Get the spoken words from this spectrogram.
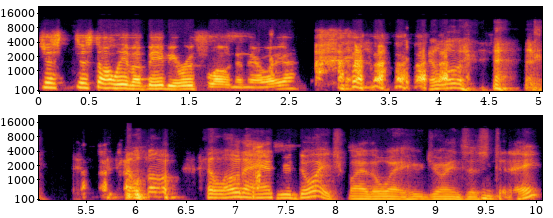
just, just don't leave a baby Ruth floating in there, will you? Hello. Hello, hello to Andrew Deutsch, by the way, who joins us today.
